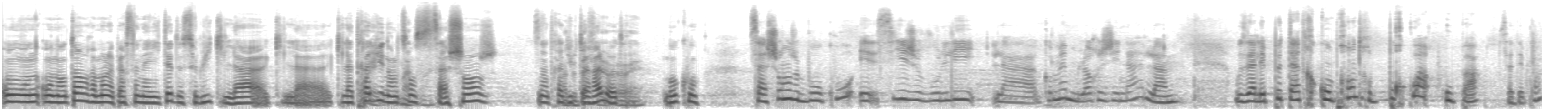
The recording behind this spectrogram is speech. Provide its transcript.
On, on, entend vraiment la personnalité de celui qui l'a, qui l'a, qui l'a traduit, dans le sens ça change d'un traducteur à, l'autre. Beaucoup ça change beaucoup. Et si je vous lis la, quand même l'original, vous allez peut-être comprendre pourquoi ou pas. Ça dépend.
